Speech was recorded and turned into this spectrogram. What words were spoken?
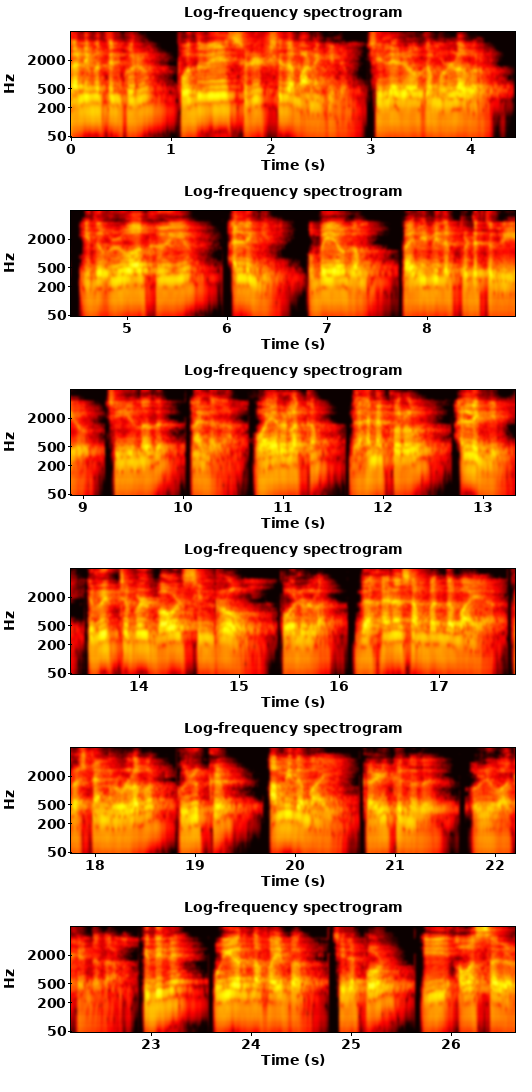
തണിമത്തിൻ കുരു പൊതുവെ സുരക്ഷിതമാണെങ്കിലും ചില രോഗമുള്ളവർ ഇത് ഒഴിവാക്കുകയോ അല്ലെങ്കിൽ ഉപയോഗം പരിമിതപ്പെടുത്തുകയോ ചെയ്യുന്നത് നല്ലതാണ്. വയറിളക്കം ദഹനക്കുറവ് അല്ലെങ്കിൽ ഇറിറ്റബിൾ ബൗൾ സിൻഡ്രോം പോലുള്ള ദഹന സംബന്ധമായ പ്രശ്നങ്ങളുള്ളവർ ഗുരുക്കൾ അമിതമായി കഴിക്കുന്നത് ഒഴിവാക്കേണ്ടതാണ്. ഇതിലെ ഉയർന്ന ഫൈബർ ചിലപ്പോൾ ഈ അവസ്ഥകൾ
